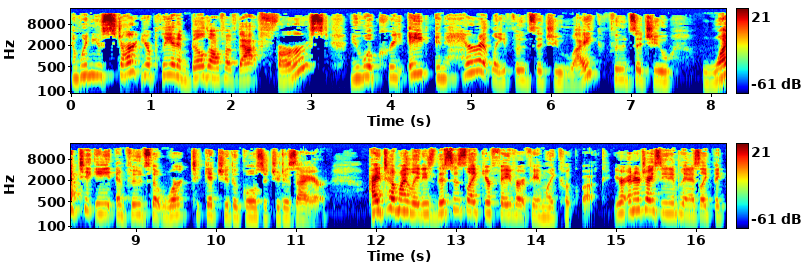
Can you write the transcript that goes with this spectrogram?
And when you start your plan and build off of that first, you will create inherently foods that you like, foods that you want to eat and foods that work to get you the goals that you desire. I tell my ladies, this is like your favorite family cookbook. Your energized eating plan is like the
